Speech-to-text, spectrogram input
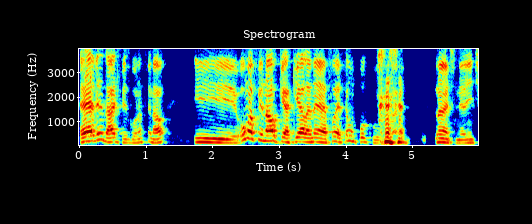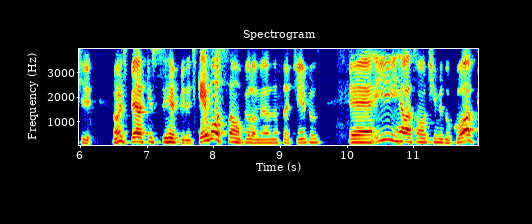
É verdade, fez gol na final. E uma final que é aquela, né? Foi até um pouco frustrante, né? A gente não espera que isso se repita. A gente quer emoção, pelo menos, nessa Champions. É, e em relação ao time do Klopp,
